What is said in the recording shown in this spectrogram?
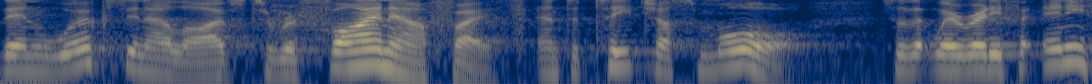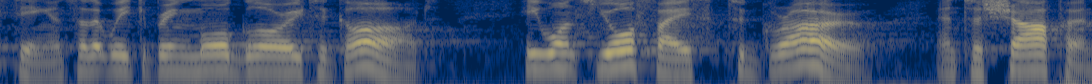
then works in our lives to refine our faith and to teach us more so that we're ready for anything and so that we can bring more glory to God. He wants your faith to grow and to sharpen.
